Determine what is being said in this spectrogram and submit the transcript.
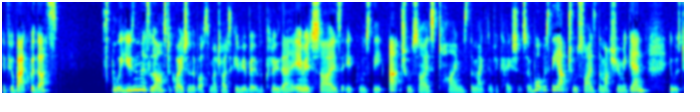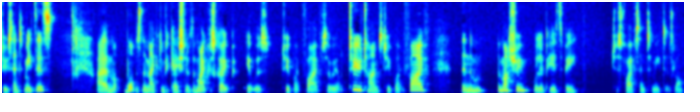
if you're back with us, we're using this last equation at the bottom. I tried to give you a bit of a clue there. Image size equals the actual size times the magnification. So what was the actual size of the mushroom again? It was 2 centimetres. Um, what was the magnification of the microscope? It was 2.5. So we want 2 times 2.5. Then the, the mushroom will appear to be just 5 centimetres long.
